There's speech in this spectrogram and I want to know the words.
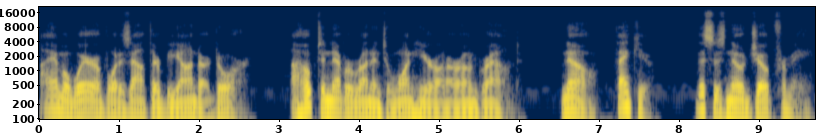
I am aware of what is out there beyond our door. I hope to never run into one here on our own ground. No, thank you. This is no joke for me.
